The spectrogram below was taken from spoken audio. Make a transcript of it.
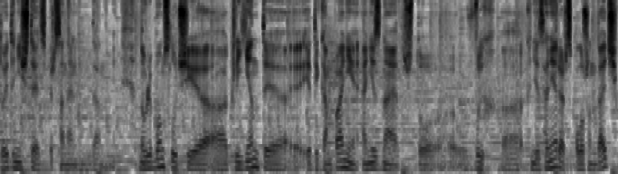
то это не считается персональными данными. Но в любом случае а, клиенты этой компании, они знают, что в их а, кондиционере расположен датчик,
